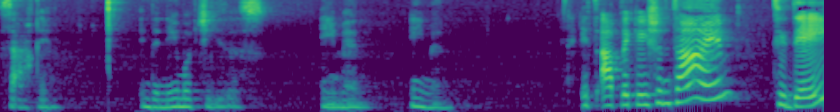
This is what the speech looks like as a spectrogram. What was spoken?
sa akin. In the name of Jesus. Amen. Amen. It's application time. Today,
